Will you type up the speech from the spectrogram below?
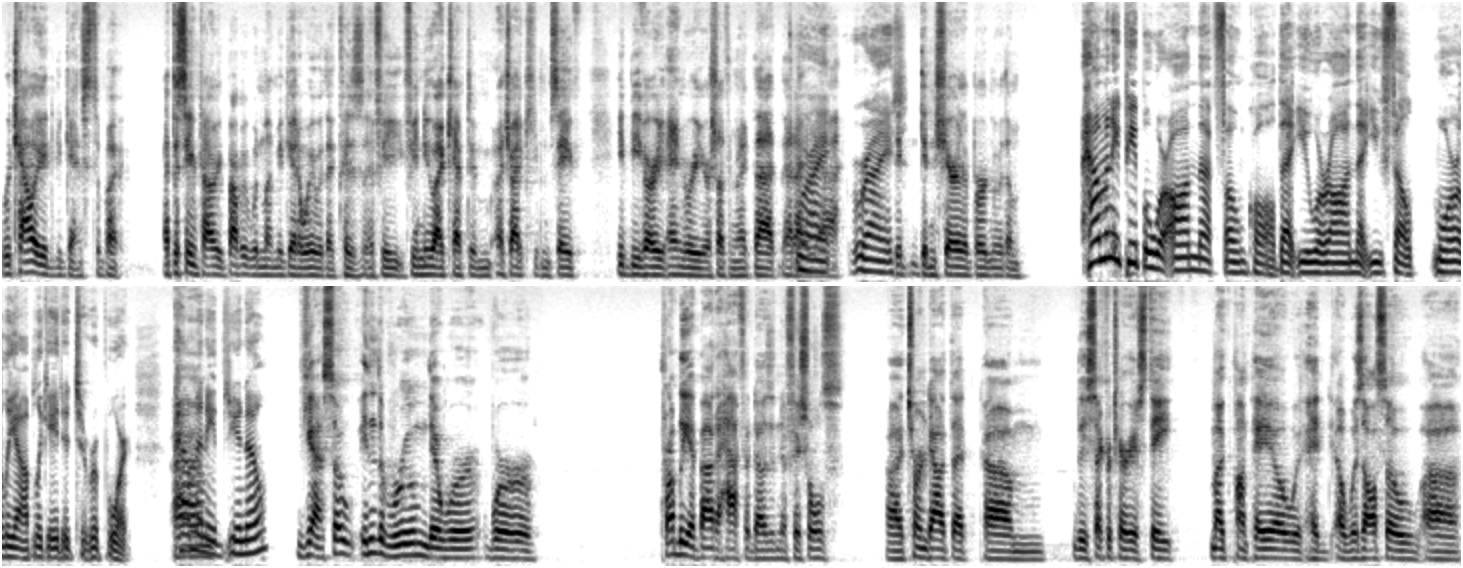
retaliated against. But at the same time, he probably wouldn't let me get away with it because if he if he knew I kept him, I tried to keep him safe, he'd be very angry or something like that. That I Right, uh, right. didn't, didn't share the burden with him. How many people were on that phone call that you were on that you felt morally obligated to report? How Um, many do you know? Yeah, so in the room there were were probably about a half a dozen officials. Uh, it turned out that um, the Secretary of State Mike Pompeo had uh, was also uh,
